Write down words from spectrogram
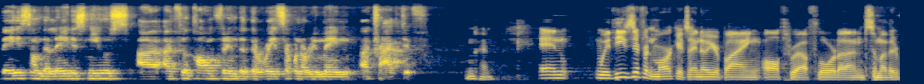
based on the latest news, I, I feel confident that the rates are going to remain attractive. Okay, and with these different markets, I know you're buying all throughout Florida and some other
